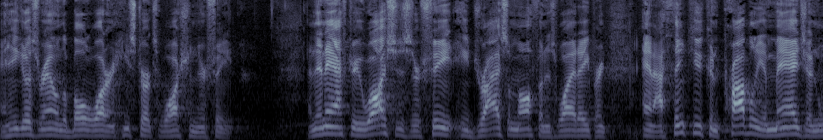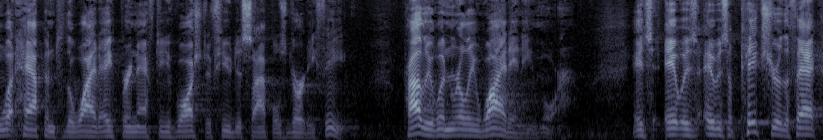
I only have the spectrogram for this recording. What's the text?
and he goes around with a bowl of water and he starts washing their feet. And then after he washes their feet, he dries them off in his white apron. And I think you can probably imagine what happened to the white apron after you've washed a few disciples' dirty feet. Probably wasn't really white anymore. It's, it, was, it was a picture of the fact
